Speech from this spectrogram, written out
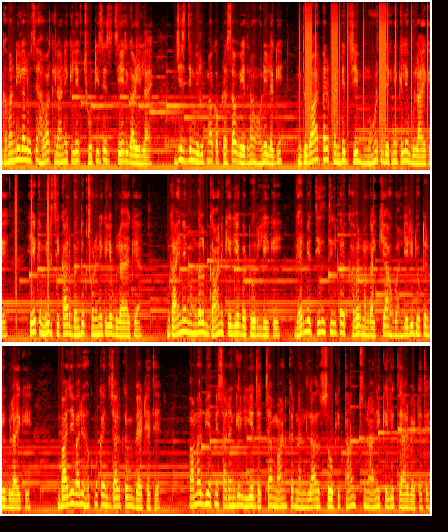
घमंडी लाल उसे हवा खिलाने के लिए एक छोटी सी सेज गाड़ी लाए, जिस दिन निरुपमा को प्रसव वेदना होने लगी द्वार पर पंडित जी मुहूर्त देखने के लिए बुलाए गए। एक मीर शिकार बंदूक छोड़ने के लिए बुलाया गया। गाय ने मंगल गान के लिए बटोरी ली गई। घर में तिल तिल पर खबर मंगाई। क्या हुआ? लेडी डॉक्टर भी बुलाई गई बाजे वाले हुक्म का इंतज़ार कर बैठे थे। पामर भी अपने सारंगी लिए जच्चा मानकर नंदलाल सो की तान सुनाने के लिए तैयार बैठे थे।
